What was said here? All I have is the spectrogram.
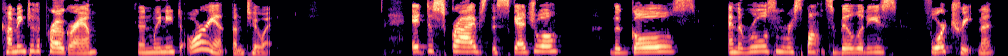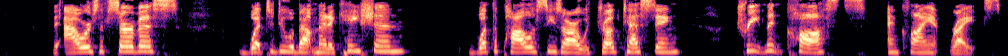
coming to the program then we need to orient them to it. It describes the schedule the goals and the rules and responsibilities for treatment the hours of service what to do about medication what the policies are with drug testing treatment costs and client rights.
